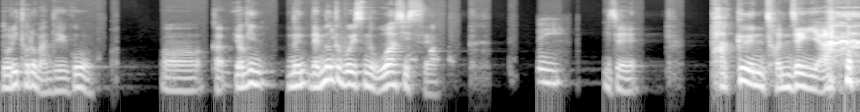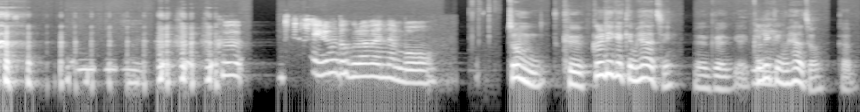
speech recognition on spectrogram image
놀이터로 만들고 어 그러니까 여긴 Remnant Voice는 오아시스 네. 이제 밖은 전쟁이야. 음. 그 채널 이름도 그러면은 뭐 좀 그 끌리게끔 해야지. 그, 그 네. 끌리게끔 해야죠. 그러니까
